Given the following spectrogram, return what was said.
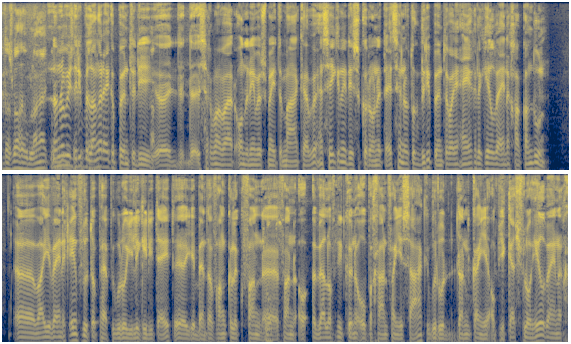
dat is wel heel belangrijk. Dan noem je drie belangrijke punten die, de- de- zeg maar waar ondernemers mee te maken hebben. En zeker in deze coronatijd zijn er ook drie punten waar je eigenlijk heel weinig kan doen. Eh, waar je weinig invloed op hebt. Ik bedoel, je liquiditeit. eh, je bent afhankelijk van, eh, van wel of niet kunnen opengaan van je zaak. Ik bedoel, dan kan je op je cashflow heel weinig.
